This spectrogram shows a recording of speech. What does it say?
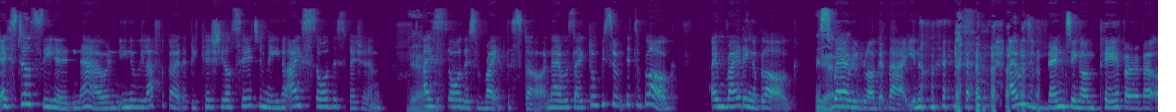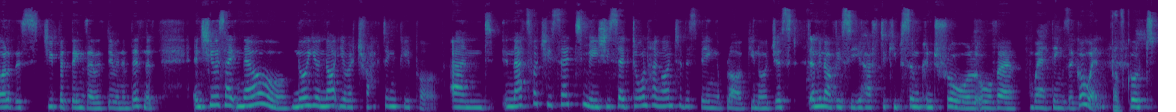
I still see her now, and you know, we laugh about it because she'll say to me, you know, I saw this vision. Yeah. I saw this right at the start. And I was like, don't be so, it's a blog. I'm writing a blog a yeah. sweary blog at that, you know. I was venting on paper about all of the stupid things I was doing in business. And she was like, No, no, you're not. You're attracting people. And, and that's what she said to me. She said, Don't hang on to this being a blog, you know, just, I mean, obviously you have to keep some control over where things are going. Of course.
